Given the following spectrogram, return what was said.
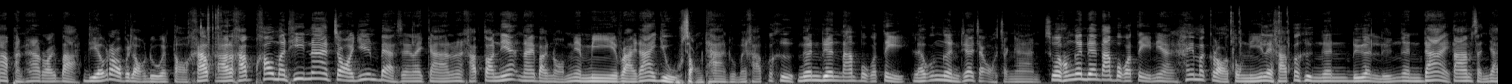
75,500 บาท เดี๋ยวเราไปลองดูกันต่อครับเอาละครับเข้ามาที่หน้าจอยื่นแบบแสดงรายการแล้วนะครับตอนนี้นายบักหนอมเนี่ยมีรายได้อยู่ 2 ทางถูกไหมครับก็คือเงินเดือนตามปกติ แล้วก็เงินที่ได้จากออกจากงาน ส่วนของเงินเดือนตามปกติเนี่ยให้มากรอกตรงนี้เลยครับก็คือเงินเดือนหรือเงินได้ตามสัญญา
